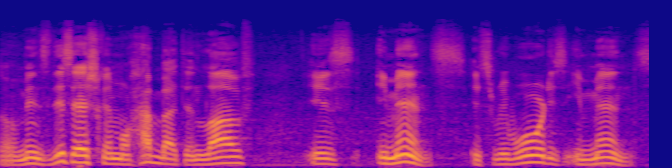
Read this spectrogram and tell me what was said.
so it means this ishq and muhabbat and love is immense, its reward is immense.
